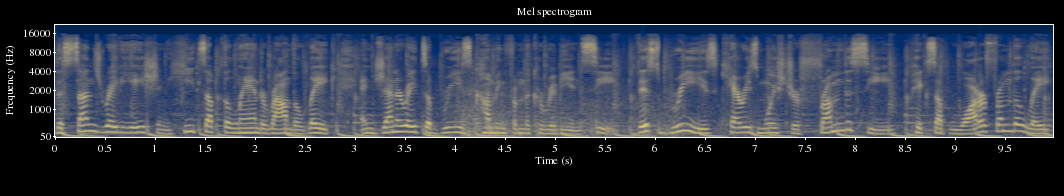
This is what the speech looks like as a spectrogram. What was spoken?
the sun's radiation heats up the land land around the lake and generates a breeze coming from the Caribbean Sea. This breeze carries moisture from the sea, picks up water from the lake,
